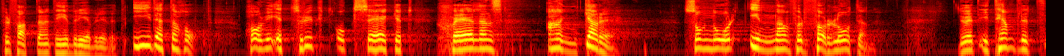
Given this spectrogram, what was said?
författaren till Hebreerbrevet, i detta hopp har vi ett tryggt och säkert själens ankare som når innanför förlåten. Du vet, i templet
